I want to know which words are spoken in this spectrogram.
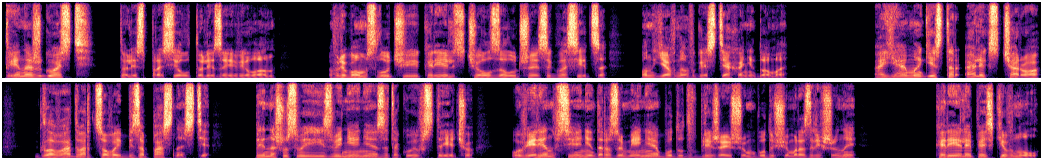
ты наш гость?» То ли спросил, то ли заявил он. В любом случае, Кориэль счел за лучшее согласиться. Он явно в гостях, а не дома. «А я магистр Алекс Чаро, глава дворцовой безопасности. Приношу свои извинения за такую встречу. Уверен, все недоразумения будут в ближайшем будущем разрешены». Кориэль опять кивнул.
